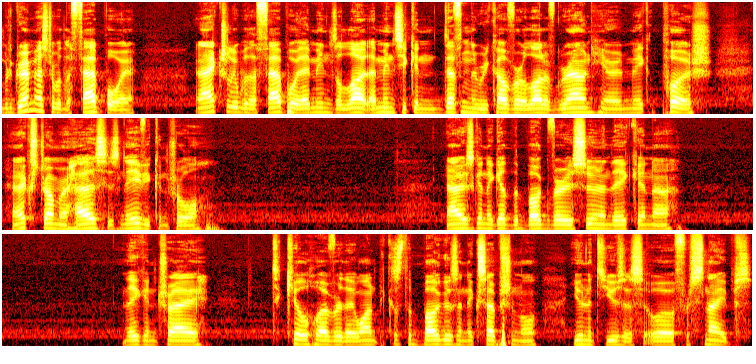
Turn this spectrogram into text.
But Grandmaster with a Fat Boy, and actually with a Fat Boy, that means a lot. That means he can definitely recover a lot of ground here and make a push. And X Drummer has his Navy control. Now he's gonna get the bug very soon, and they can uh, they can try to kill whoever they want because the bug is an exceptional unit to use as, uh, for snipes.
